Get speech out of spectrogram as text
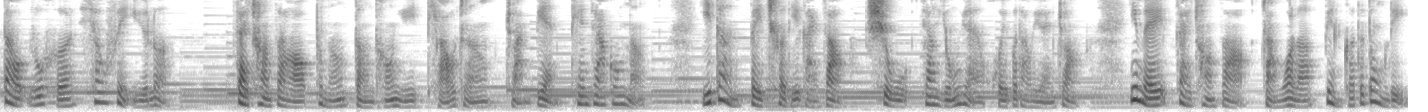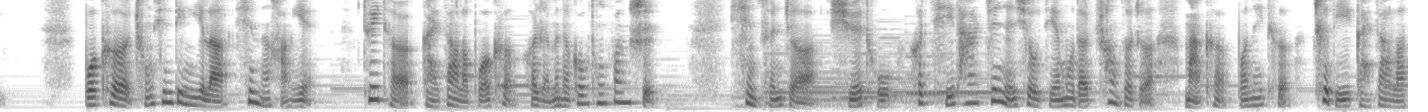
到如何消费娱乐。再创造不能等同于调整、转变、添加功能。一旦被彻底改造，事物将永远回不到原状，因为再创造掌握了变革的动力。博客重新定义了新闻行业，Twitter 改造了博客和人们的沟通方式。幸存者、学徒和其他真人秀节目的创作者马克·伯内特彻底改造了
